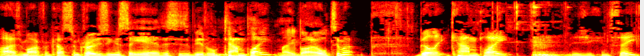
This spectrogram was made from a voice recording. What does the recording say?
Hi, it's Mike from Custom Cruise. You can see here, this is a beautiful cam plate made by Ultima. Billet cam plate, as you can see.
